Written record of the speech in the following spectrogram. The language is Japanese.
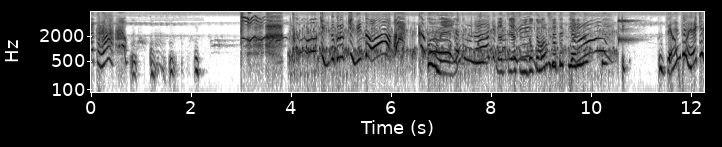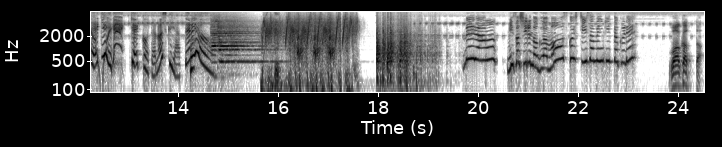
からごめんよ夏休みどこも連れてってやれなくて。全然平気平気。結構楽しくやってるよ。メラン。味噌汁の具はもう少し小さめに切っとくれ。わかった。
